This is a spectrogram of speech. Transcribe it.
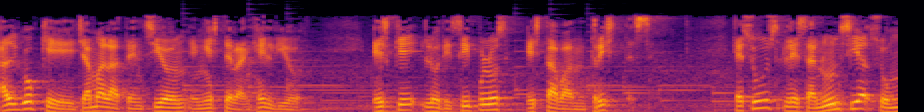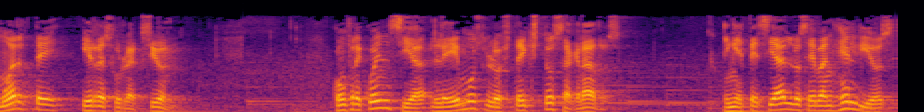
Algo que llama la atención en este Evangelio es que los discípulos estaban tristes. Jesús les anuncia su muerte y resurrección con frecuencia leemos los textos sagrados, en especial los evangelios,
